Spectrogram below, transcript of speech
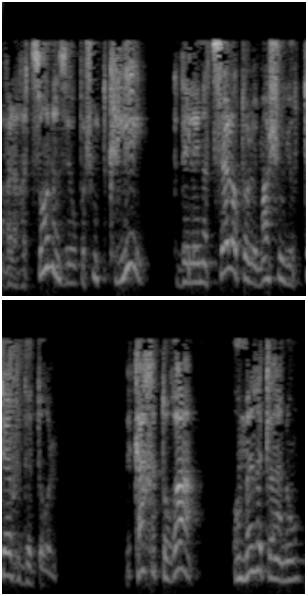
אבל הרצון הזה הוא פשוט כלי כדי לנצל אותו למשהו יותר גדול. וכך התורה אומרת לנו,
